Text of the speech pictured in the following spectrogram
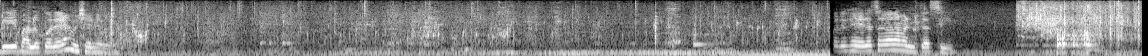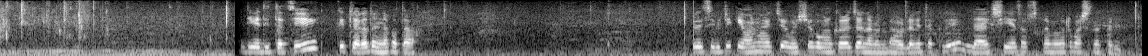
দিয়ে ভালো করে মিশিয়ে নেব। হয়ে গেছে আমি নিতেছি। দিয়ে দিতেছি কেটে রাখা ধনিয়া রেসিপিটি কেমন হয়েছে অবশ্যই কমেন্ট করে জানাবেন। ভালো লেগে থাকলে লাইক শেয়ার সাবস্ক্রাইব করে পাশে থাকবেন।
